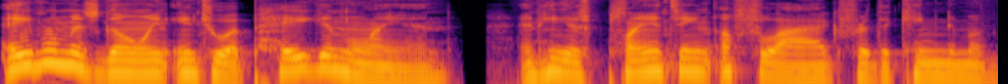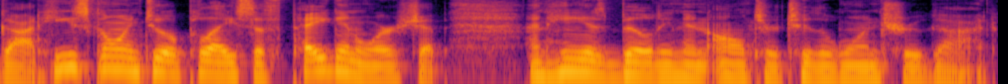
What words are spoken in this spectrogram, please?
Abram is going into a pagan land and he is planting a flag for the kingdom of God. He's going to a place of pagan worship and he is building an altar to the one true God.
